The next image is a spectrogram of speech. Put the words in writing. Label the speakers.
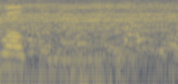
Speaker 1: Welcome.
